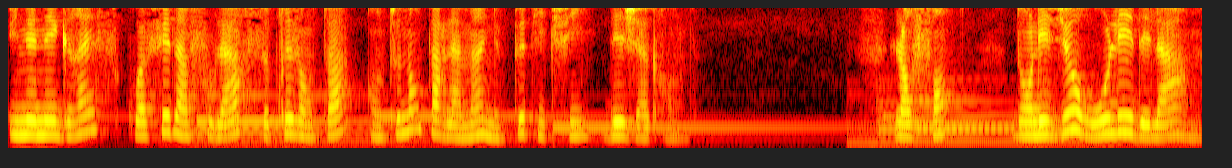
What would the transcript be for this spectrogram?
une négresse coiffée d'un foulard se présenta en tenant par la main une petite fille déjà grande. L'enfant, dont les yeux roulaient des larmes,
